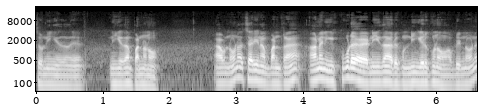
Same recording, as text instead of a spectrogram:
ஸோ நீங்கள் நீங்கள் தான் பண்ணணும். அப்படின்னோடனே சரி நான் பண்ணுறேன் ஆனால் நீங்கள் கூட நீ தான் இருக்கணும் நீங்கள் இருக்கணும். அப்படின்னோடனே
